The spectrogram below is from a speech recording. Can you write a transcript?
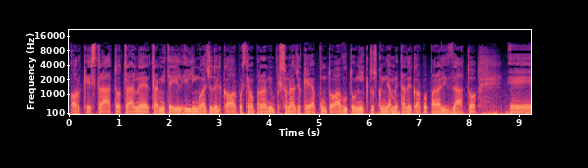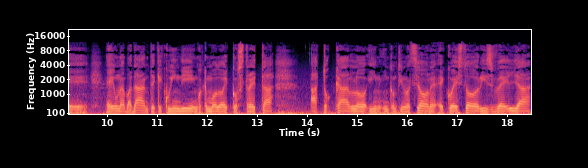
orchestrato tranne, tramite il, il, linguaggio del corpo. Stiamo parlando di un personaggio che appunto ha avuto un ictus, quindi ha metà del corpo paralizzato è una badante che quindi in qualche modo è costretta a toccarlo in, in, continuazione e questo risveglia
